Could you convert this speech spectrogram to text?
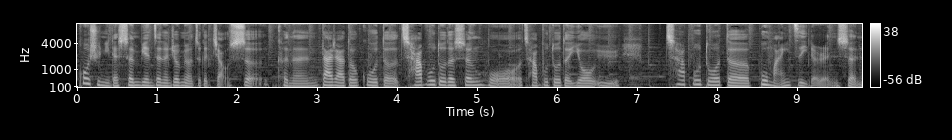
或许你的身边真的就没有这个角色，可能大家都过得差不多的生活，差不多的忧郁。差不多的不满意自己的人生，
